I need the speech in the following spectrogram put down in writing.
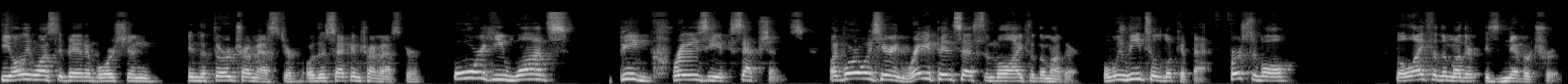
he only wants to ban abortion in the third trimester or the second trimester, or he wants big crazy exceptions. Like we're always hearing rape, incest, and the life of the mother. Well, we need to look at that. First of all, the life of the mother is never true.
